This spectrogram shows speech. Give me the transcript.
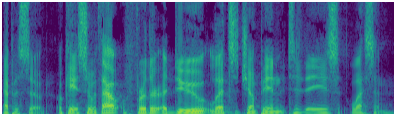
episode. Okay, so without further ado, let's jump in today's lesson.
